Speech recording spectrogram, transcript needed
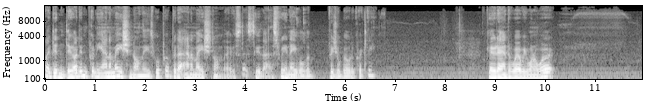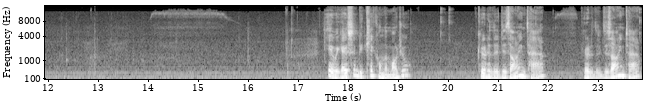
I didn't do, I didn't put any animation on these. We'll put a bit of animation on those. Let's do that. Let's re-enable the Visual Builder quickly. Go down to where we want to work. Here we go. Simply click on the module. Go to the Design tab. Go to the Design tab.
